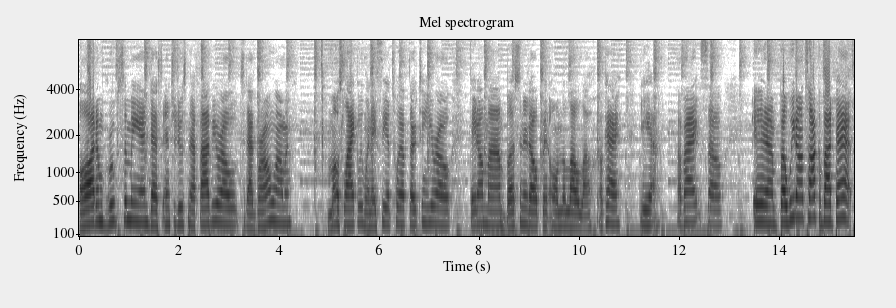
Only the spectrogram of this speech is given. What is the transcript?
all them groups of men that's introducing that five year old to that grown woman most likely, when they see a 12, 13 year old, they don't mind busting it open on the low low. Okay? Yeah. All right. So, yeah, but we don't talk about that.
